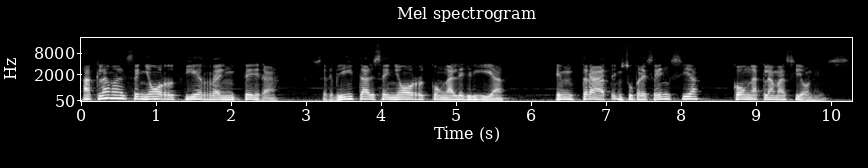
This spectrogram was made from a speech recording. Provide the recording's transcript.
Aclama al Señor tierra entera, servid al Señor con alegría, entrad en su presencia con aclamaciones.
